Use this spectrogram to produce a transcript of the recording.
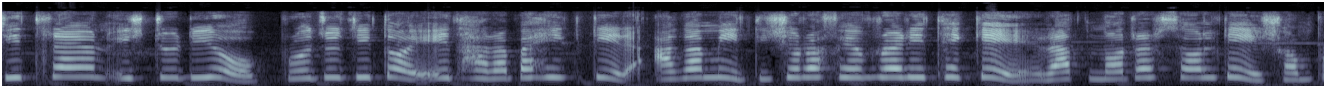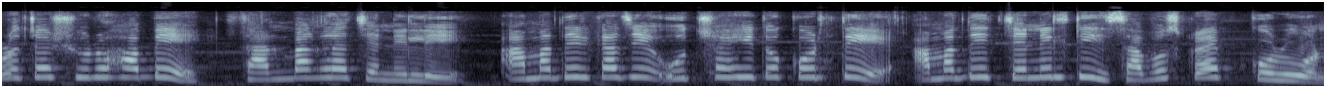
চিত্রায়ন স্টুডিও প্রযোজিত এই ধারাবাহিকটির আগামী তেসরা ফেব্রুয়ারি থেকে রাত নটার সল্টে সম্প্রচার শুরু হবে সান বাংলা চ্যানেলে। আমাদের কাজে উৎসাহিত করতে আমাদের চ্যানেলটি সাবস্ক্রাইব করুন।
